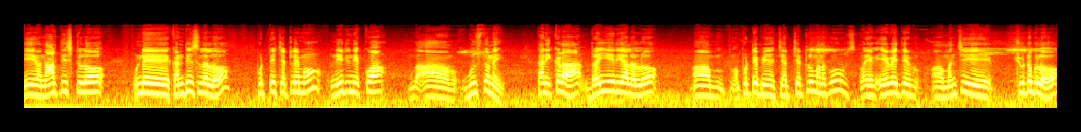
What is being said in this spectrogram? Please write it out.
ఈ నార్త్ ఈస్ట్లో ఉండే కంట్రీస్లలో పుట్టే చెట్లేమో నీటిని ఎక్కువ గుంజుతున్నాయి. కానీ ఇక్కడ డ్రై ఏరియాలలో పుట్టే చె- చెట్లు మనకు ఏవైతే మంచి షూటబులో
